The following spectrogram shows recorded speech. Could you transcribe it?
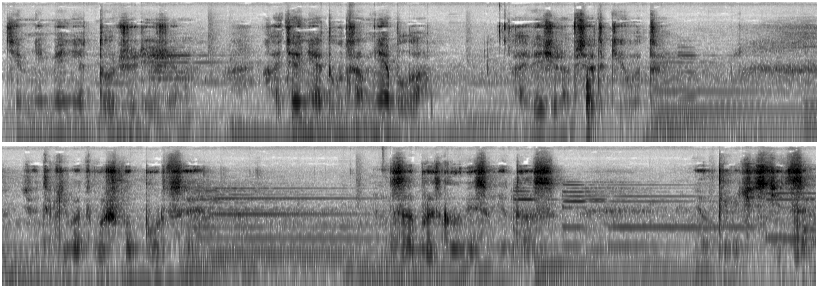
Тем не менее, тот же режим. Хотя нет, утром не было, а вечером все-таки вот все-таки вот вышла порция. Забрызгал весь унитаз мелкими частицами.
